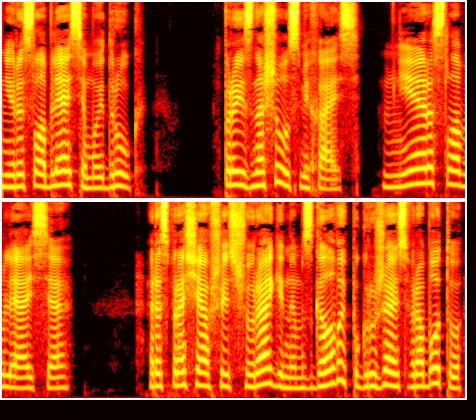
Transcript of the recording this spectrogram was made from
Не расслабляйся, мой друг. Произношу, усмехаясь. Не расслабляйся. Распрощавшись с Шурагиным, с головой погружаюсь в работу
